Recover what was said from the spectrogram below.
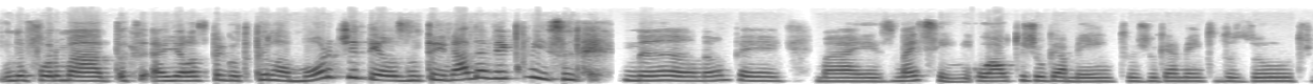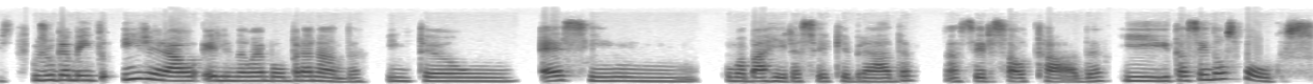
no formato. Aí elas perguntam, pelo amor de Deus, não tem nada a ver com isso? Não, não tem. Mas, mas sim, o auto-julgamento, o julgamento dos outros. O julgamento, em geral, ele não é bom para nada. Então, é sim uma barreira a ser quebrada, a ser saltada, e está sendo aos poucos.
